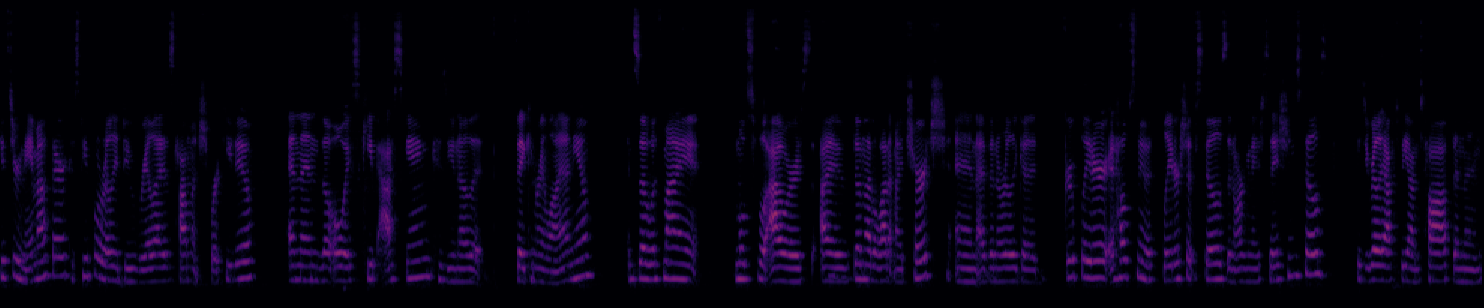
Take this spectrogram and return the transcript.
gets your name out there because people really do realize how much work you do. And then they'll always keep asking because you know that they can rely on you. And so with my multiple hours, I've done that a lot at my church and I've been a really good group leader. It helps me with leadership skills and organization skills because you really have to be on top and then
